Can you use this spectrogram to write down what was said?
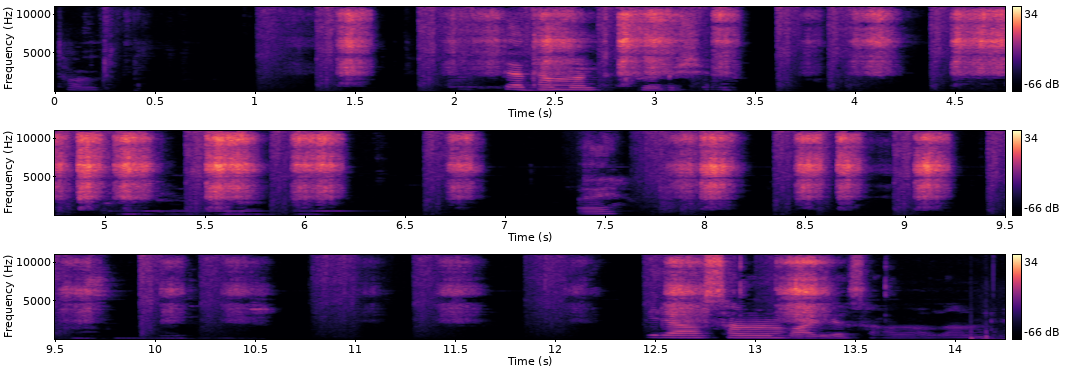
tamam. Zaten mantıklı bir şey. Ay. Biraz saman balyası alalım.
